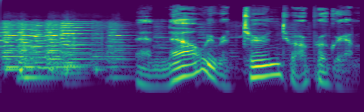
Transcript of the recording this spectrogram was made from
And now we return to our program.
